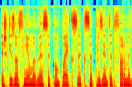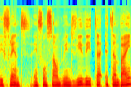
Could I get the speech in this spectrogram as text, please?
a esquizofrenia é uma doença complexa que se apresenta de forma diferente em função do indivíduo e também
